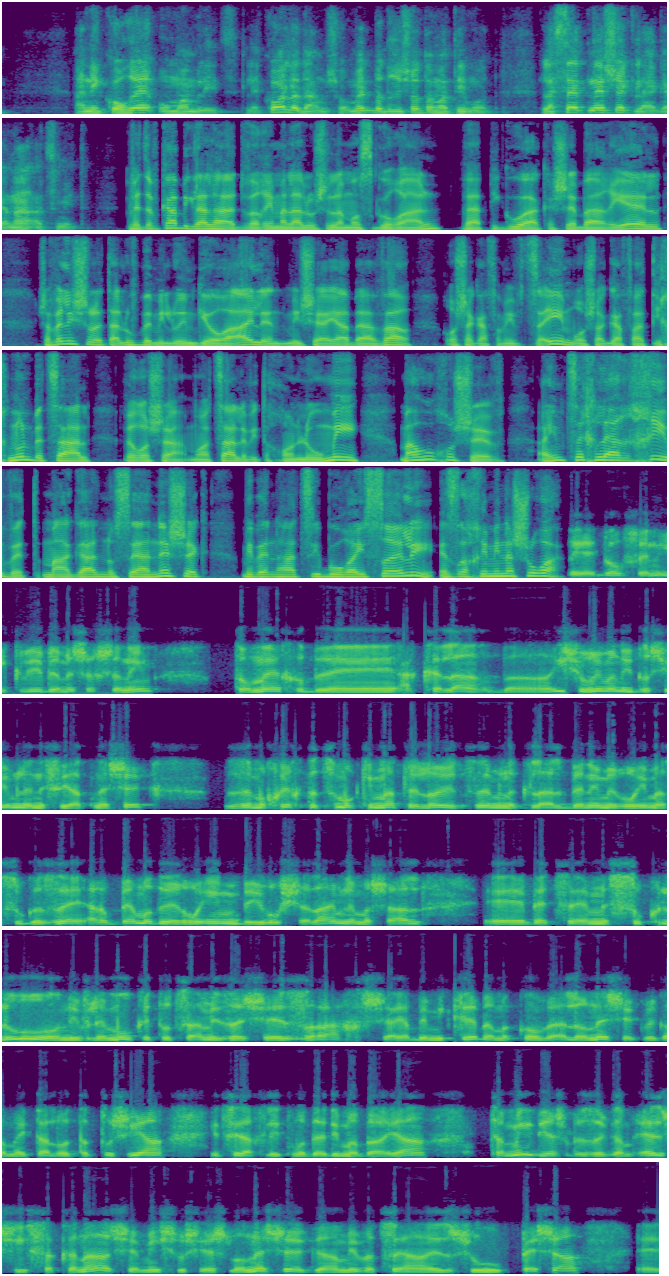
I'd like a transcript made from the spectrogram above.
אני קורא וממליץ לכל אדם שעומד בדרישות המתאימות לשאת נשק להגנה עצמית. ודווקא בגלל הדברים הללו של עמוס גורל, והפיגוע הקשה באריאל, שווה לשאול את האלוף במילואים גיורא איילנד, מי שהיה בעבר ראש אגף המבצעים, ראש אגף התכנון בצה"ל וראש המועצה לביטחון לאומי, מה הוא חושב? האם צריך להרחיב את מעגל נושאי הנשק מבין הציבור הישראלי, אזרחים מן השורה? באופן עקבי במשך שנים תומך בהקלה באישורים הנדרשים לנשיאת נשק. זה מוכיח את עצמו כמעט ללא יוצא מן הכלל בין אם אירועים מהסוג הזה. הרבה מאוד אירועים בירושלים למשל אה, בעצם סוכלו או נבלמו כתוצאה מזה שאזרח שהיה במקרה במקום והיה לו נשק וגם הייתה לו את התושייה הצליח להתמודד עם הבעיה. תמיד יש בזה גם איזושהי סכנה שמישהו שיש לו נשק גם יבצע איזשהו פשע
